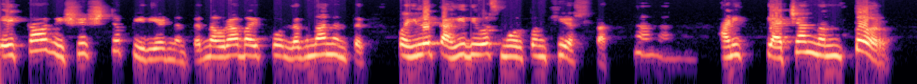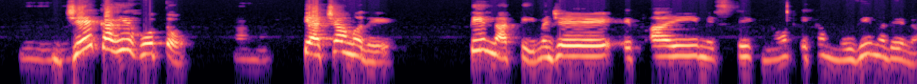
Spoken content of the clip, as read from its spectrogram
एका विशिष्ट पिरियड नंतर नवरा बायको लग्नानंतर पहिले काही दिवस मोरपंखी असतात हा, हा, हा. आणि त्याच्यानंतर जे काही होतं. त्याच्यामध्ये ती नाती म्हणजे इफ आय मिस्टेक नॉट एका मूवी मध्ये ना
